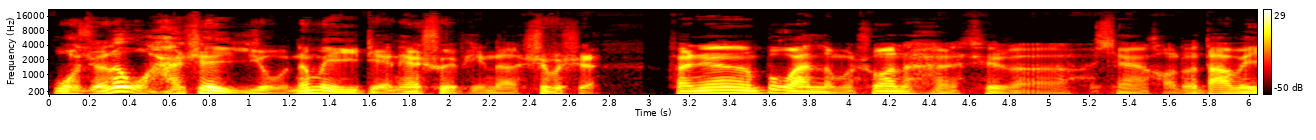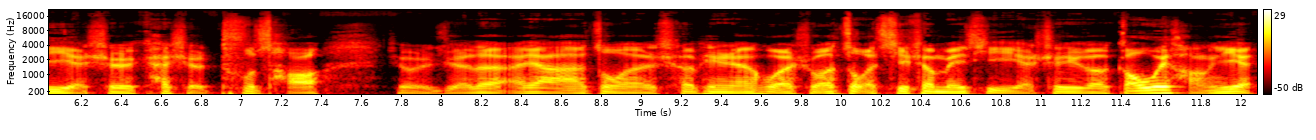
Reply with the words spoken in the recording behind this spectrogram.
我觉得我还是有那么一点点水平的，是不是？反正不管怎么说呢，这个现在好多大 V 也是开始吐槽，就是觉得，哎呀，做车评人或者说做汽车媒体也是一个高危行业。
